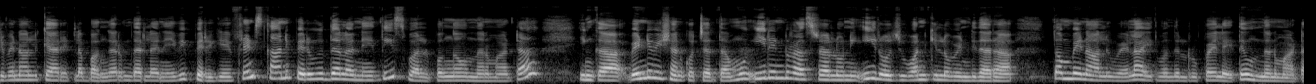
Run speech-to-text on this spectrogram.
ఇరవై నాలుగు క్యారెట్ల బంగారం ధరలు అనేవి పెరిగాయి ఫ్రెండ్స్ కానీ పెరుగుదల అనేది స్వల్పంగా ఉందన్నమాట. ఇంకా వెండి విషయానికి వచ్చేద్దాము ఈ రెండు రాష్ట్రాల్లోని ఈ రోజు వన్ కిలో వెండి ధర తొంభై నాలుగు వేల ఐదు వందల రూపాయలు అయితే ఉందన్నమాట.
